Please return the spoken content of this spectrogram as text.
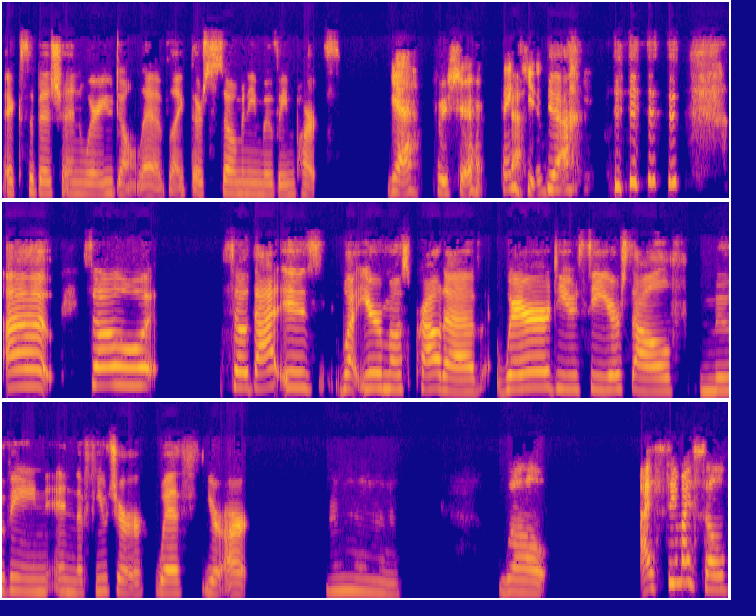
exhibition where you don't live. Like there's so many moving parts. Yeah, for sure. Thank yeah. you. Yeah. uh, so, so that is what you're most proud of. Where do you see yourself moving in the future with your art? Mm. Well, I see myself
